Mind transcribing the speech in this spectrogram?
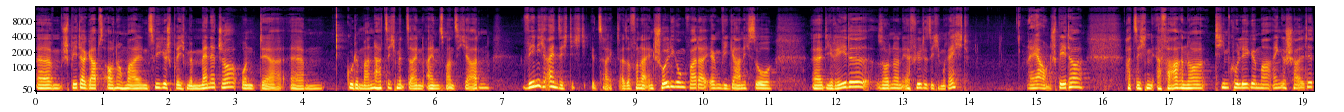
Ähm, später gab es auch noch mal ein Zwiegespräch mit dem Manager und der ähm, gute Mann hat sich mit seinen 21 Jahren wenig einsichtig gezeigt. Also von der Entschuldigung war da irgendwie gar nicht so äh, die Rede, sondern er fühlte sich im Recht. Naja, und später hat sich ein erfahrener Teamkollege mal eingeschaltet,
